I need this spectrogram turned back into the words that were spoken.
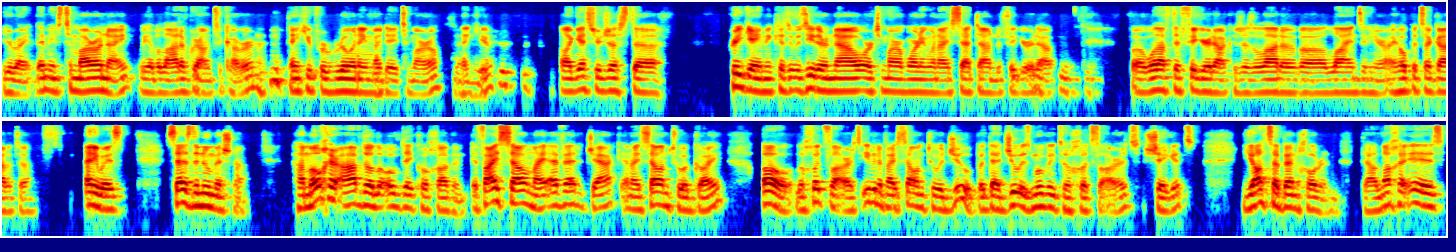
you're right. That means tomorrow night we have a lot of ground to cover. Thank you for ruining my day tomorrow. Thank you. Well, I guess you're just uh, pre-gaming because it was either now or tomorrow morning when I sat down to figure it out. But we'll have to figure it out because there's a lot of uh, lines in here. I hope it's Agadata. Anyways, says the new Mishnah. If I sell my Eved, Jack, and I sell him to a guy, oh, lechutz la'aretz, even if I sell him to a Jew, but that Jew is moving to chutz la'aretz, shegetz, yatza ben chorin. The halacha is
